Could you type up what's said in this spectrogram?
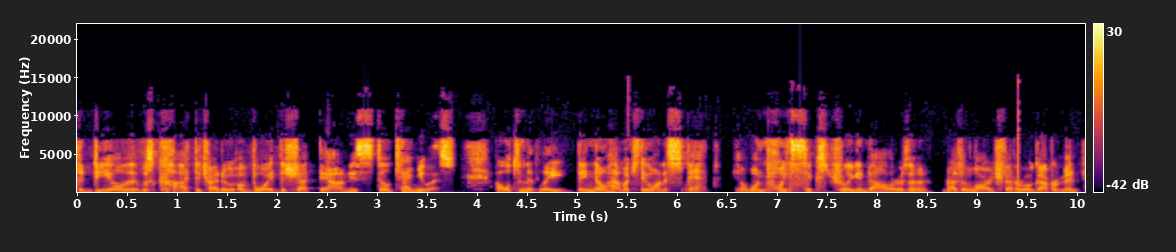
The deal that was cut to try to avoid the shutdown is still tenuous. Ultimately, they know how much they want to spend. You know, 1.6 trillion dollars in a rather large federal government.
